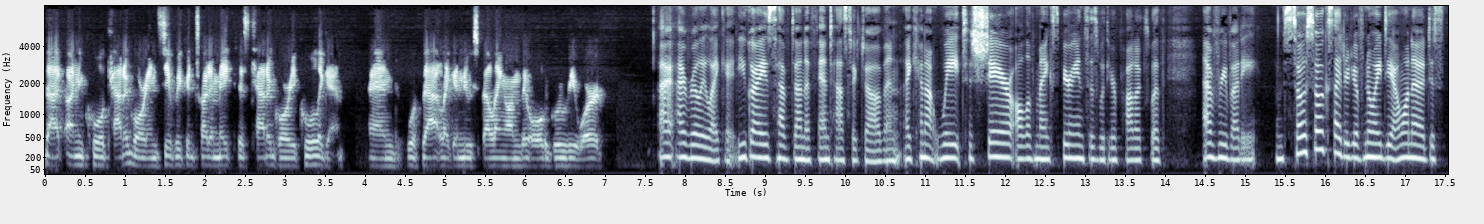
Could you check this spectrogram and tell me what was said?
that uncool category and see if we could try to make this category cool again. And with that, like a new spelling on the old groovy word. I, I, really like it. You guys have done a fantastic job, and I cannot wait to share all of my experiences with your products with everybody. I'm so, so excited. You have no idea. I want to just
